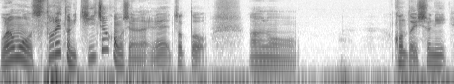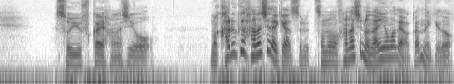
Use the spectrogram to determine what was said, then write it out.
俺はもうストレートに聞いちゃうかもしれないね。ちょっと、あの、今度一緒にそういう深い話を、まあ、軽く話だけはする。その話の内容まではわかんないけど、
